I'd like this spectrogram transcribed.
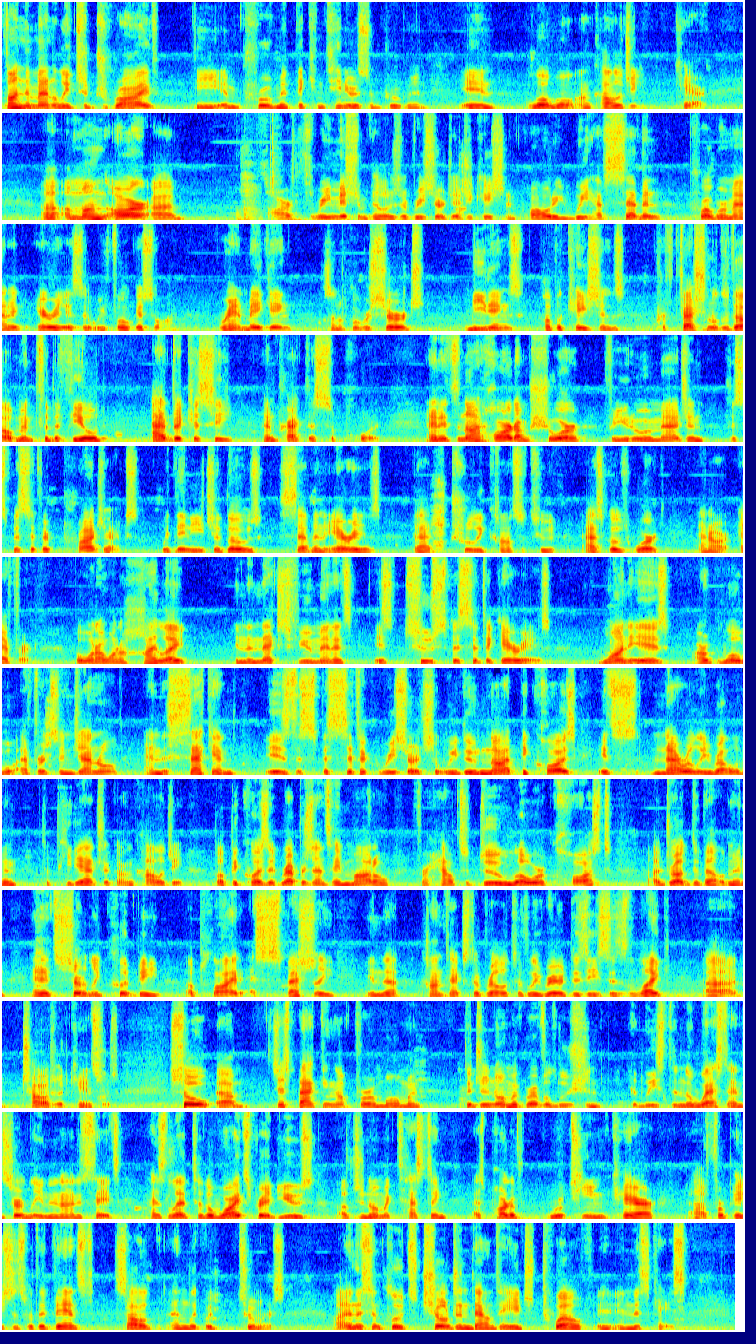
fundamentally to drive the improvement, the continuous improvement in global oncology care. Uh, among our uh, our three mission pillars of research, education, and quality, we have seven programmatic areas that we focus on: grant making, clinical research, meetings, publications, professional development for the field, advocacy, and practice support. And it's not hard, I'm sure, for you to imagine the specific projects within each of those seven areas that truly constitute ASCO's work and our effort. But what I want to highlight in the next few minutes is two specific areas. One is our global efforts in general, and the second is the specific research that we do, not because it's narrowly relevant to pediatric oncology, but because it represents a model for how to do lower cost uh, drug development. And it certainly could be applied, especially in the context of relatively rare diseases like uh, childhood cancers. So, um, just backing up for a moment, the genomic revolution, at least in the West and certainly in the United States, has led to the widespread use of genomic testing as part of routine care uh, for patients with advanced solid and liquid tumors. Uh, and this includes children down to age 12 in, in this case.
